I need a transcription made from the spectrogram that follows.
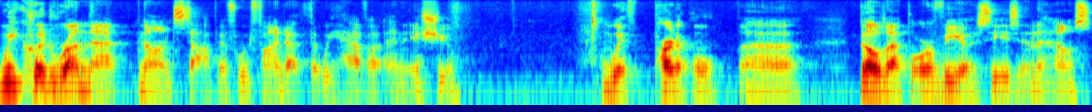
We could run that nonstop if we find out that we have a, an issue with particle uh, buildup or VOCs in the house.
